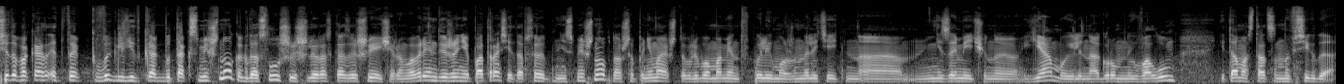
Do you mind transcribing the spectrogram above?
Все это пока это так выглядит как бы так смешно, когда слушаешь или рассказываешь вечером. Во время движения по трассе это абсолютно не смешно, потому что понимаешь, что в любой момент в пыли можно налететь на незамеченную яму или на огромный валун и там остаться навсегда.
